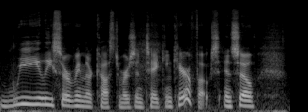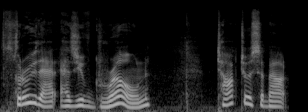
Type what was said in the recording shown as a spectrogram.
really serving their customers and taking care of folks. And so, through that, as you've grown, talk to us about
